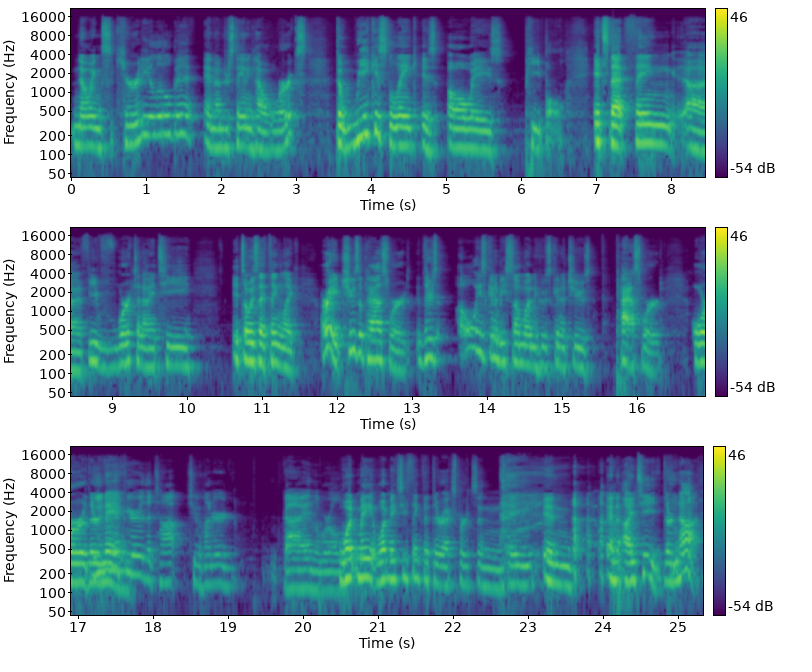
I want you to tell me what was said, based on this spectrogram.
knowing security a little bit and understanding how it works, the weakest link is always people. it's that thing. Uh, if you've worked in IT, it's always that thing like, all right, choose a password. There's always going to be someone who's going to choose password or their Even name. Even if you're the top 200 guy in the world. what may what makes you think that they're experts in in in, in IT? They're not.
